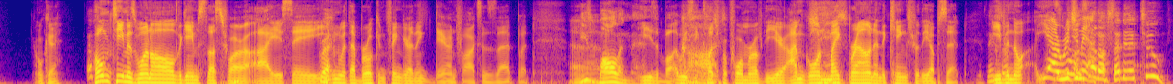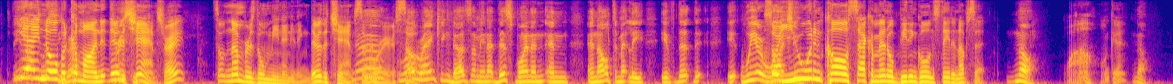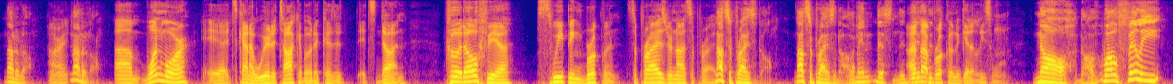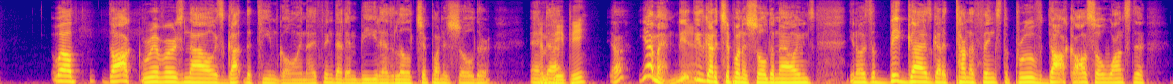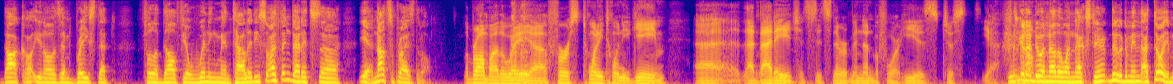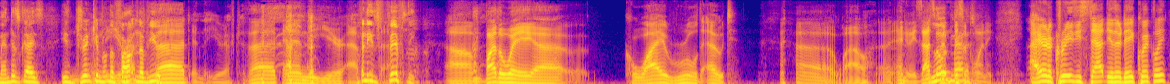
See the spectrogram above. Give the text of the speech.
Okay. Home team has won all the games thus far. I say, Right. even with that broken finger, I think De'Aaron Fox is that, but uh, He's balling, man. He's a ball. Was he God. clutch performer of the year? I'm going Jeez. Mike Brown and the Kings for the upset. Even so? though, yeah, No, originally, it's not upside there too. They yeah, I know, seed, but right? come on, they're Three the seed. champs, right? So numbers don't mean anything. They're the champs, the Warriors. Well, So, ranking does. I mean, at this point, and and and ultimately, if the, the it, we are so watching, you wouldn't call Sacramento beating Golden State an upset? no, Wow. Okay. no, not at all, All right. not at all. Um, one more. It's kind of weird to talk about it because it, it's done. Philadelphia sweeping Brooklyn. Surprised or not surprised? Not surprised at all. Not surprised at all. I mean, listen. the- I the- thought the- Brooklyn would get at least one. No, no. Well, Philly. Well, Doc Rivers now has got the team going. I think that Embiid has a little chip on his shoulder, and uh, MVP. yeah, yeah, man, He- he's got a chip on his shoulder now. He's, you know, he's a big guy. He's got a ton of things to prove. Doc also wants to. Doc, uh, you know, has embraced that Philadelphia winning mentality. So I think that it's, uh yeah, not surprised at all. LeBron, by the way, uh, first 2020 game uh, at that age. It's it's never been done before. He is just yeah. He's gonna do another one next year, dude. I mean, I told you, man, this guy's he's drinking And from the fountain of youth, That and the year after that and the year after. and he's that. fifty. Um, by the way, uh, Kawhi ruled out. wow. Uh, anyways, that's Load been management. disappointing. I heard a crazy stat the other day. Quickly,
